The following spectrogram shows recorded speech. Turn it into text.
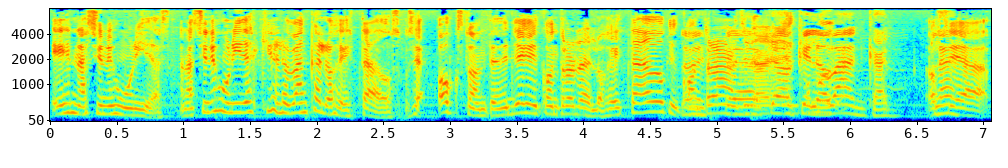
es Naciones Unidas. A Naciones Unidas, ¿quién lo banca? Los estados. O sea, Oxfam tendría que controlar los estados, que controlan Claro, Naciones claro, Unidas. que lo bancan. O Claro. sea,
